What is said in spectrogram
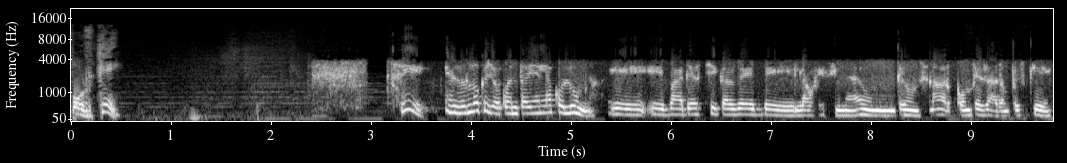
¿por qué? Sí, eso es lo que yo cuento ahí en la columna. Eh, eh, varias chicas de, de, la oficina de un, de un senador confesaron pues que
